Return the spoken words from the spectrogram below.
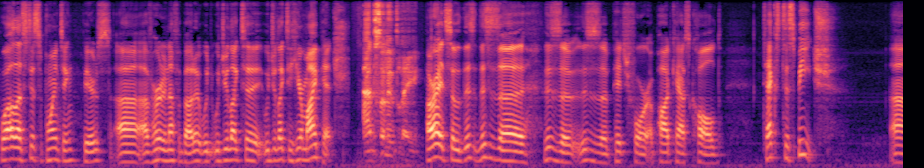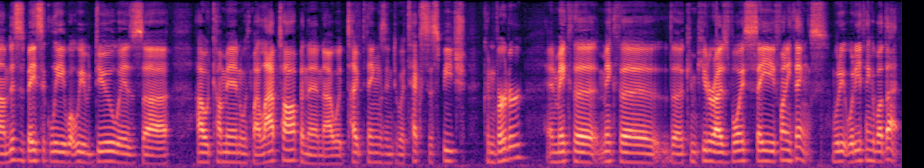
Well, that's disappointing, Piers. Uh, I've heard enough about it. Would, would you like to Would you like to hear my pitch? Absolutely. All right. So this this is a this is a this is a pitch for a podcast called Text to Speech. Um, this is basically what we would do is uh, I would come in with my laptop and then I would type things into a text to speech converter and make the make the the computerized voice say funny things. What do you, what do you think about that?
